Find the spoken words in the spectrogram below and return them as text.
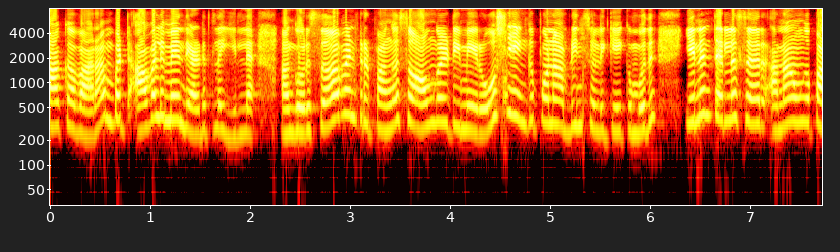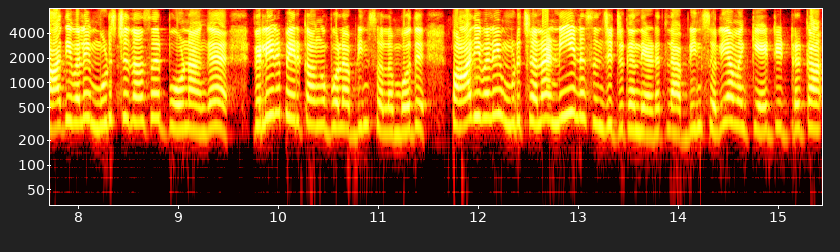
பார்க்க வரான். பட் அவளுமே அந்த இடத்துல இல்லை. அங்கே ஒரு சர்வெண்ட் இருப்பாங்க. ஸோ அவங்கள்ட்டையுமே ரோஷினி எங்கே போனா அப்படின்னு சொல்லி கேட்கும்போது என்னன்னு தெரில சார். ஆனால் அவங்க பாதி வேலையை முடிச்சு தான் சார் போனாங்க. வெளியில் போயிருக்காங்க போல அப்படின்னு சொல்லும்போது பாதி வேலையை முடிச்சானா நீ என்ன செஞ்சுட்டு இருக்க இந்த இடத்துல அப்படின்னு சொல்லி அவன் கேட்டுட்டு இருக்கான்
